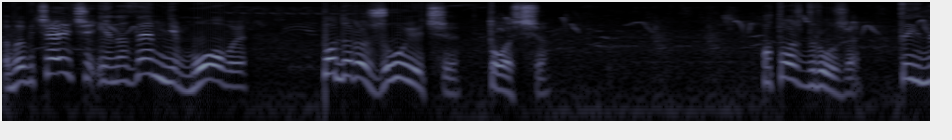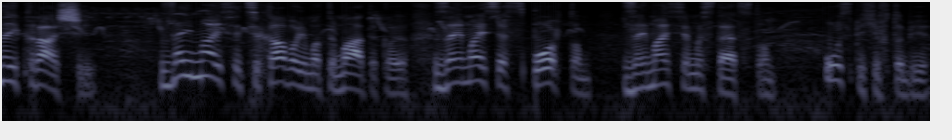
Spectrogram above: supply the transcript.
вивчаючи іноземні мови, подорожуючи тощо. Отож, друже, ти найкращий. Займайся цікавою математикою, займайся спортом, займайся мистецтвом. Успіхів тобі!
